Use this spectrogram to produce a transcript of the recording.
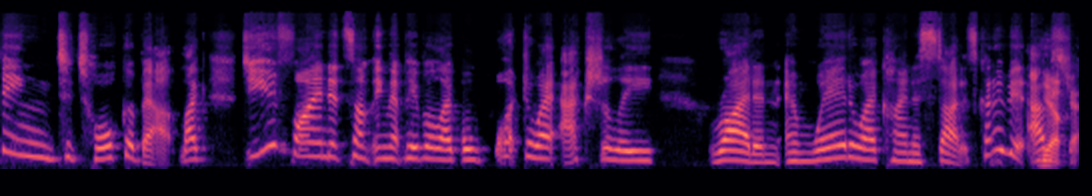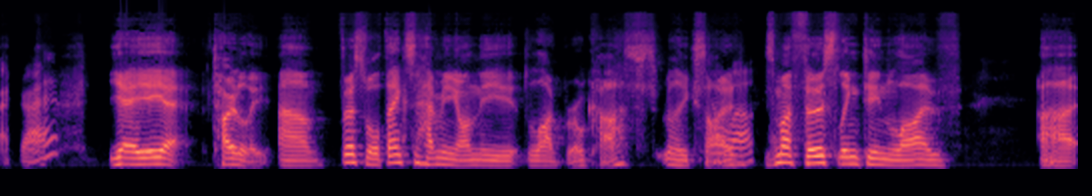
thing to talk about. Like, do you find it's something that people are like, well, what do I actually write and, and where do I kind of start? It's kind of a bit abstract, right? Yeah, yeah, yeah, totally. Um, first of all, thanks for having me on the live broadcast. Really excited. It's my first LinkedIn live uh,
